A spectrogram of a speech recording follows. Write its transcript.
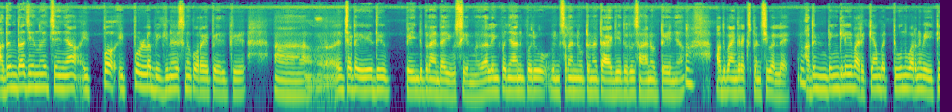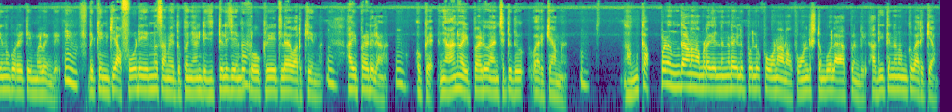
അതെന്താ ചെയ്യുന്നത് വെച്ച് കഴിഞ്ഞാൽ ഇപ്പൊ ഇപ്പൊ ഉള്ള ബിഗിനേഴ്സിന് കുറെ പേർക്ക് ചേട്ടാ ഏത് പെയിന്റ് ബ്രാൻഡാണ് യൂസ് ചെയ്യുന്നത്. അല്ലെങ്കിൽ ഇപ്പൊ ഞാനിപ്പോ ഒരു വിൻസർ ന്യൂട്ടനെ ടാഗ് ചെയ്തൊരു സാധനം ഇട്ട് കഴിഞ്ഞാൽ അത് ഭയങ്കര എക്സ്പെൻസീവ് അല്ലേ? അത് ഉണ്ടെങ്കിലേ വരയ്ക്കാൻ പറ്റൂ എന്ന് പറഞ്ഞ് വെയിറ്റ് ചെയ്യുന്ന കുറെ ടീമുകളുണ്ട് ഇതൊക്കെ എനിക്ക് അഫോർഡ് ചെയ്യുന്ന സമയത്ത് ഇപ്പൊ ഞാൻ ഡിജിറ്റൽ ചെയ്യുമ്പോൾ പ്രോക്രിയേറ്റിലാണ് വർക്ക് ചെയ്യുന്നത് ഐപാഡിലാണ് ഓക്കെ ഞാനും ഐപാഡ് വാങ്ങിച്ചിട്ട് ഇത് വരയ്ക്കാമെന്ന് നമുക്ക് അപ്പോഴെന്താണോ നമ്മുടെ കയ്യിൽ നിങ്ങളുടെ കയ്യിൽ ഇപ്പോൾ ഫോണാണോ? ഫോണിൽ ഇഷ്ടംപോലെ ആപ്പ് ഉണ്ട്. അതിൽ തന്നെ നമുക്ക് വരയ്ക്കാം.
